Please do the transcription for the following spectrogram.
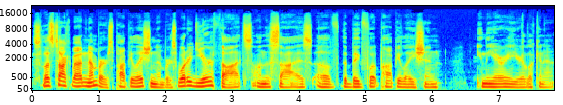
So let's talk about numbers, population numbers. What are your thoughts on the size of the Bigfoot population in the area you're looking at?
